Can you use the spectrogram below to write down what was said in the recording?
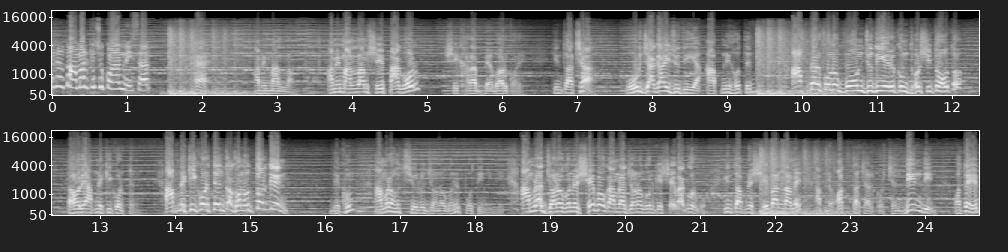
এখানে তো আমার কিছু করার নেই, স্যার। হ্যাঁ আমি মানলাম। আমি মানলাম সে পাগল, সে খারাপ ব্যবহার করে। কিন্তু আচ্ছা ওর জায়গায় যদি আপনি হতেন, আপনার কোনো বোন যদি এরকম ধর্ষিত হতো, তাহলে আপনি কি করতেন? আপনি কি করতেন তখন? উত্তর দিন! দেখুন আমরা হচ্ছে হলো জনগণের প্রতিনিধি। আমরা জনগণের সেবক আমরা জনগণকে সেবা করব। কিন্তু আপনি সেবার নামে আপনি অত্যাচার করছেন দিন দিন। অতএব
